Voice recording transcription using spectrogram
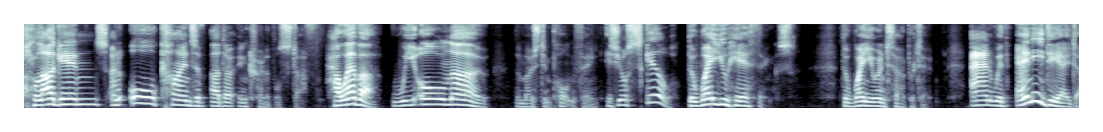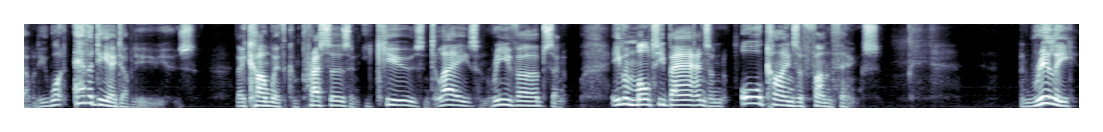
plugins, and all kinds of other incredible stuff. However, we all know the most important thing is your skill, the way you hear things, the way you interpret it. And with any DAW, whatever DAW you use, they come with compressors and EQs and delays and reverbs and even multi-bands and all kinds of fun things. And really,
